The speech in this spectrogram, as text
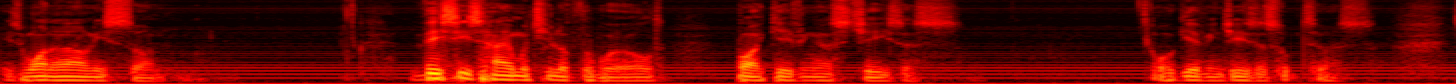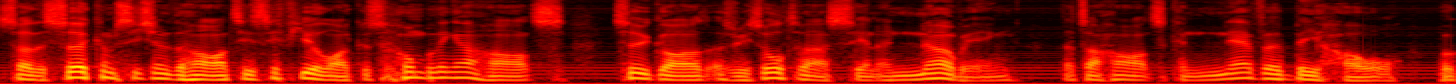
His one and only Son. This is how much He loved the world by giving us Jesus, or giving Jesus up to us. So the circumcision of the heart is, if you like, us humbling our hearts to God as a result of our sin and knowing that our hearts can never be whole, but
